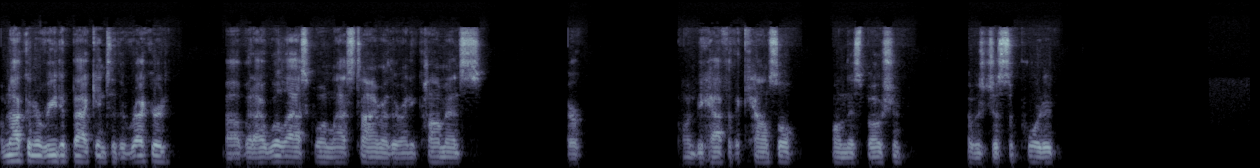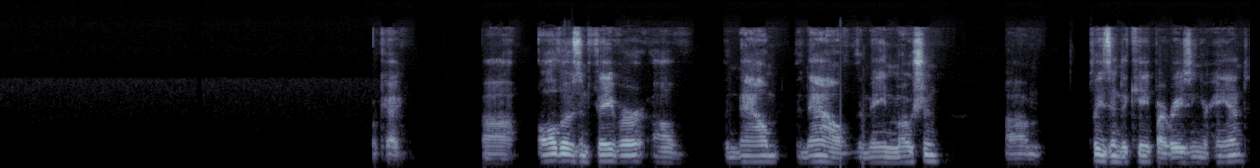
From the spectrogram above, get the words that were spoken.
I'm not going to read it back into the record, uh, but I will ask one last time, are there any comments or on behalf of the council on this motion that was just supported? Okay. Uh, all those in favor of the now, the now, the main motion, um, please indicate by raising your hand.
